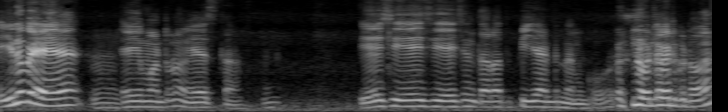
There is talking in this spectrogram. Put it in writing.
ఇనువే. ఏమంటున్నావు? వేస్తా వేసి వేసి వేసిన తర్వాత పియ్య అంటుంది అనుకో. నోట్లో పెట్టుకుంటావా?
